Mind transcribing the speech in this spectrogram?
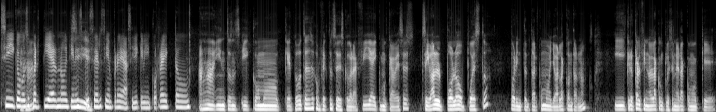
Sí, como súper tierno y tienes Sí. que ser siempre así de que bien correcto. Ajá, y entonces, y como que tuvo todo ese conflicto en su discografía y como que a veces se iba al polo opuesto por intentar como llevarla contra, ¿no? Y creo que al final la conclusión era como que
